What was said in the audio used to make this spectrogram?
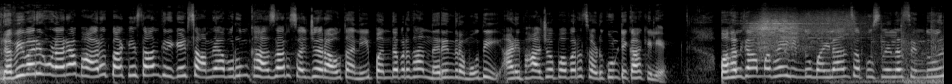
रविवारी होणाऱ्या भारत पाकिस्तान क्रिकेट सामन्यावरून खासदार संजय राऊतांनी पंतप्रधान नरेंद्र मोदी आणि भाजपवर सडकून टीका केली आहे. पहलगाममध्ये हिंदू महिलांचं पुसलेलं सिंदूर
